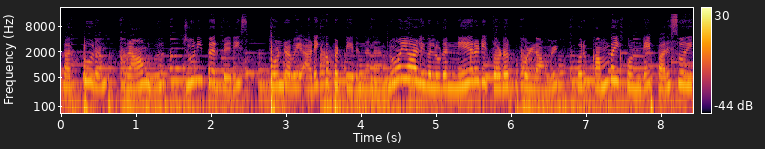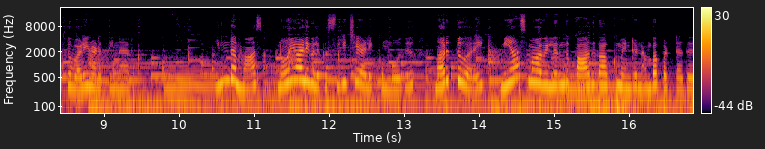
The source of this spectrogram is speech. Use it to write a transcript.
கற்பூரம் கிராம்பு ஜூனிபர் பெரிஸ் போன்றவை அடைக்கப்பட்டிருந்தன. நோயாளிகளுடன் நேரடி தொடர்பு கொள்ளாமல் ஒரு கம்பை கொண்டே பரிசோதித்து வழிநடத்தினர். இந்த மாஸ்க் நோயாளிகளுக்கு சிகிச்சை அளிக்கும் போது மருத்துவரை மியாஸ்மாவிலிருந்து பாதுகாக்கும் என்று நம்பப்பட்டது.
